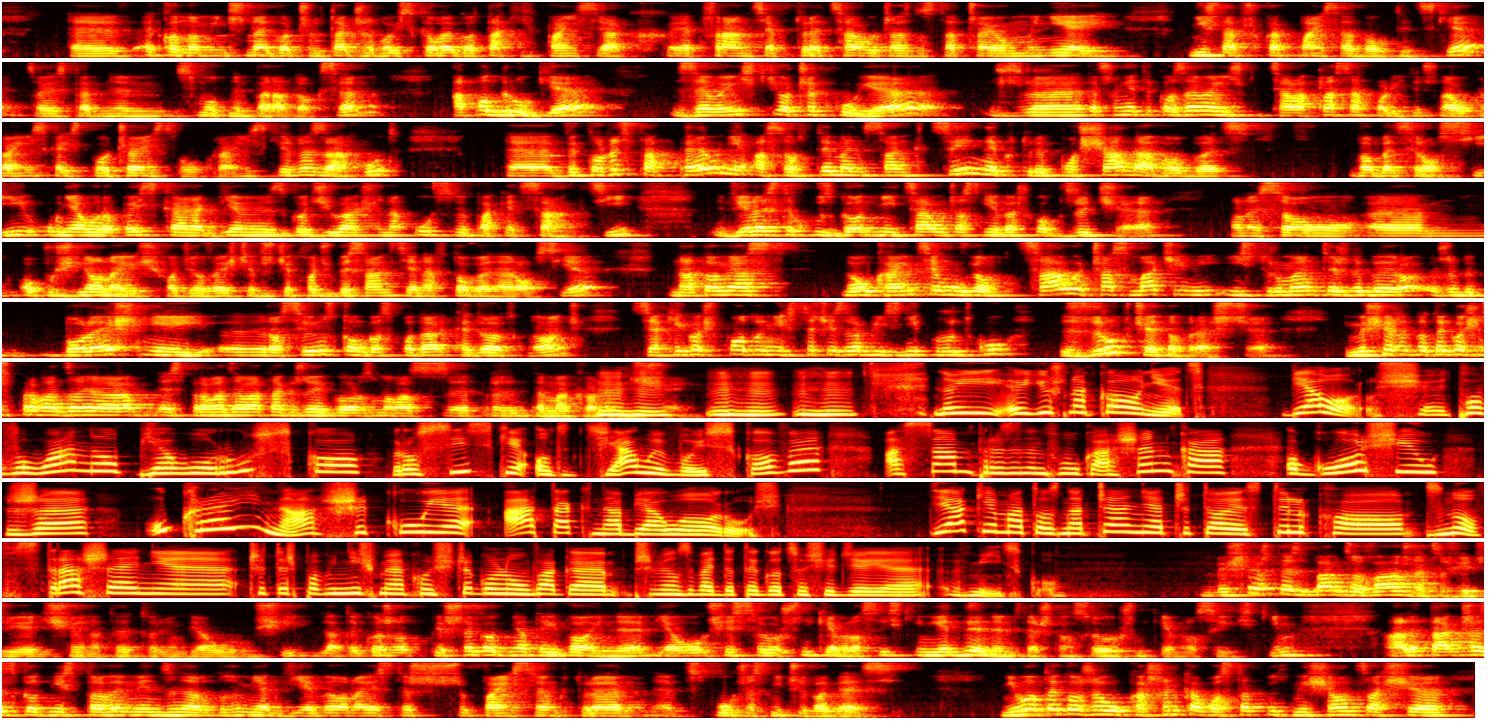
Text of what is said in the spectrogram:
ekonomicznego czy także wojskowego takich państw jak, jak Francja, które cały czas dostarczają mniej niż na przykład państwa bałtyckie, co jest pewnym smutnym paradoksem. A po drugie, Zełęński oczekuje, że zresztą nie tylko Zełęński, cała klasa polityczna ukraińska i społeczeństwo ukraińskie, że Zachód e, wykorzysta pełnie asortyment sankcyjny, który posiada wobec wobec Rosji. Unia Europejska, jak wiemy, zgodziła się na ósmy pakiet sankcji. Wiele z tych uzgodnień cały czas nie weszło w życie. One są um, opóźnione, jeśli chodzi o wejście w życie, choćby sankcje naftowe na Rosję. Natomiast no, Ukraińcy mówią, cały czas macie instrumenty, żeby, żeby boleśniej e, rosyjską gospodarkę dotknąć. Z jakiegoś powodu nie chcecie zrobić z nich użytku, zróbcie to wreszcie. I myślę, że do tego się sprowadzała, sprowadzała także jego rozmowa z prezydentem Macronem mm -hmm, dzisiaj. Mm -hmm. No i już na koniec. Białoruś. Powołano białorusko-rosyjskie oddziały wojskowe, a sam prezydent Łukaszenka ogłosił, że Ukraina szykuje atak na Białoruś. Jakie ma to znaczenie? Czy to jest tylko znów straszenie, czy też powinniśmy jakąś szczególną uwagę przywiązywać do tego, co się dzieje w Mińsku? Myślę, że to jest bardzo ważne, co się dzieje dzisiaj na terytorium Białorusi, dlatego że od pierwszego dnia tej wojny Białoruś jest sojusznikiem rosyjskim, jedynym zresztą sojusznikiem rosyjskim, ale także zgodnie z prawem międzynarodowym, jak wiemy, ona jest też państwem, które współuczestniczy w agresji. Mimo tego, że Łukaszenka w ostatnich miesiącach się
